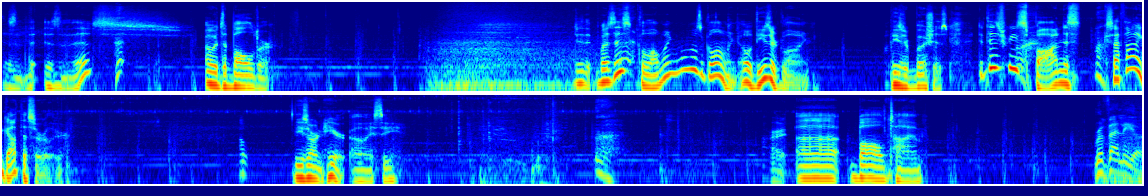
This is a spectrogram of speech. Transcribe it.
Is th- is this? Oh, it's a boulder. Did, was this glowing? What was glowing? Oh, these are glowing. These are bushes. Did this respawn? Because I thought I got this earlier. These aren't here. Oh, I see. All right. Uh, ball time. Revelio.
